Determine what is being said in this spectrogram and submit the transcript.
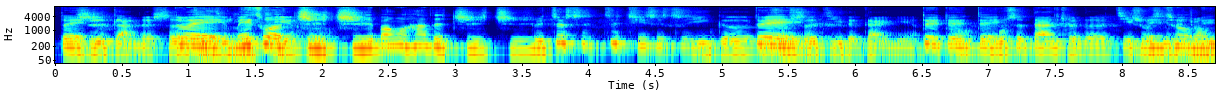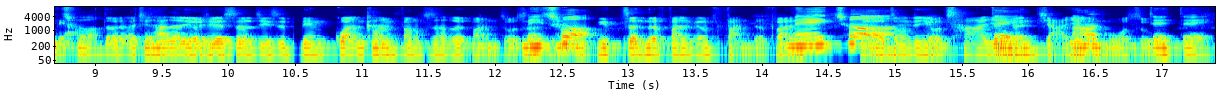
对质感的设计，对，没错，纸质包括它的纸质，对，这是这其实是一个艺术设计的概念，对对对，不是单纯的技术性的装裱，对，而且它的有些设计是连观看方式它都会帮你做设计，没错，你正的翻跟反的翻，没错，还有中间有插页跟假页的模组，对对，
